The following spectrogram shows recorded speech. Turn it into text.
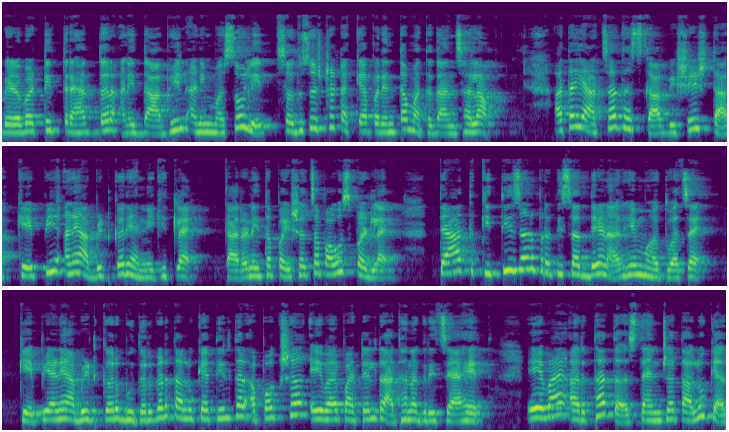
वेळवट्टीत त्र्याहत्तर आणि दाभिल आणि मसोलीत सदुसष्ट टक्क्यापर्यंत मतदान झाला. आता याचा धसका विशेषतः के पी आणि आबिटकर यांनी घेतलाय. कारण इथं पैशाचा पाऊस पडलाय. त्यात किती जण प्रतिसाद देणार हे महत्वाचं आहे. के पी आणि आबिटकर भुदरगड तालुक्यातील तर अपक्ष ए वाय पाटील राधानगरीचे आहेत. ए वाय अर्थातच त्यांच्या तालुक्यात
